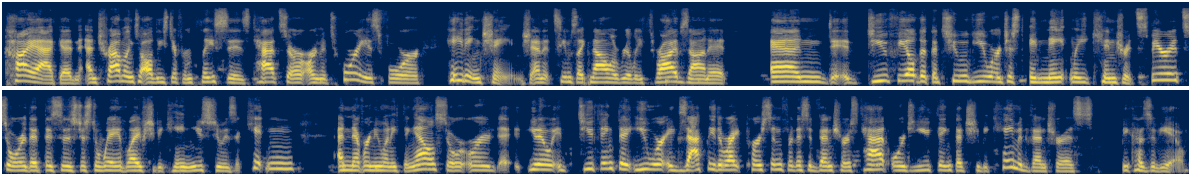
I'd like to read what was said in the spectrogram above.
kayak and, and traveling to all these different places. Cats are, are notorious for hating change, and it seems like Nala really thrives on it. And eh, do you feel that the two of you are just innately kindred spirits, or that this is just a way of life she became used to as a kitten? And never knew anything else or or you know do you think that you were exactly the right person for this adventurous cat or do you think that she became adventurous because of you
